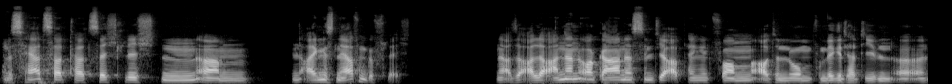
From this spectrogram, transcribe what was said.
Und das Herz hat tatsächlich ein, ähm, ein eigenes Nervengeflecht. Ne, also alle anderen Organe sind ja abhängig vom autonomen, vom vegetativen äh,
